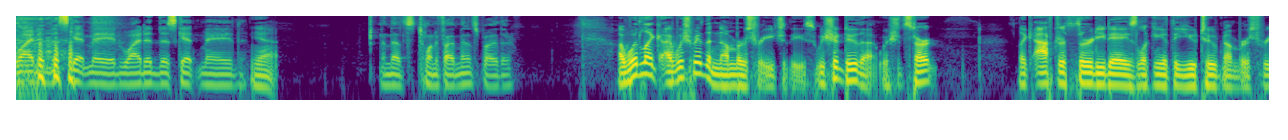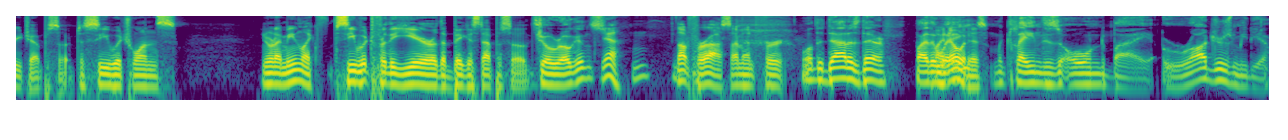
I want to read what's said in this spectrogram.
Why did this get made? Why did this get made? Yeah. And that's 25 minutes probably there. I would like. I wish we had the numbers for each of these. We should do that. We should start like after 30 days looking at the YouTube numbers for each episode to see which ones. You know what I mean? Like see what for the year are the biggest episodes. Joe Rogan's? Yeah. Not for us. I meant for. Well, the data's there. By the I way, know it is. Maclean's is owned by Rogers Media.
